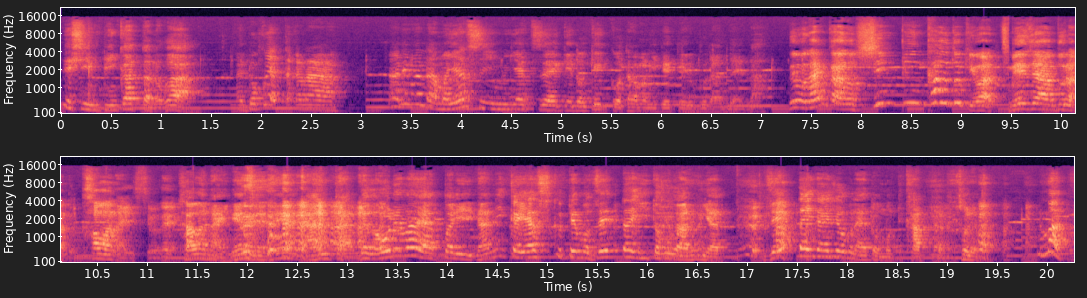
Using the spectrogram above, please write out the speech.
で新品買ったのがあれどこやったかな。あれはな、まあ、安いやつやけど結構たまに出てるブランドやな。でもなんかあの新品買う時はメジャーブランド買わないですよね。買わないね俺ね。なんかだから俺はやっぱり何か安くても絶対いいとこがあるんや。絶対大丈夫なんやと思って買ったそれは。まあ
